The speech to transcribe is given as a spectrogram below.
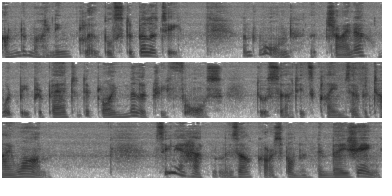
undermining global stability and warned that China would be prepared to deploy military force to assert its claims over Taiwan. Celia Hatton is our correspondent in Beijing,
